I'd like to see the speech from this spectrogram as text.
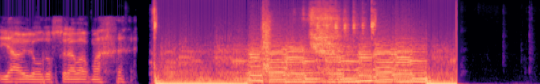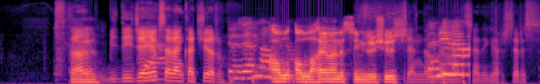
Ya öyle oldu kusura bakma. Tamam. Evet. Bir diyeceğin yoksa ben kaçıyorum. Allah Allah'a emanetsin görüşürüz. Sen de emanetsin, hadi görüşürüz.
